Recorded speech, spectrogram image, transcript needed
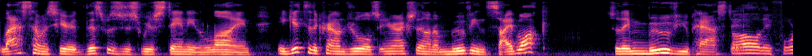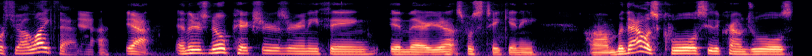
last time I was here, this was just we were standing in line. You get to the crown jewels, and you're actually on a moving sidewalk, so they move you past it. Oh, they force you. I like that. Yeah, yeah. And there's no pictures or anything in there. You're not supposed to take any. Um, but that was cool. See the crown jewels.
